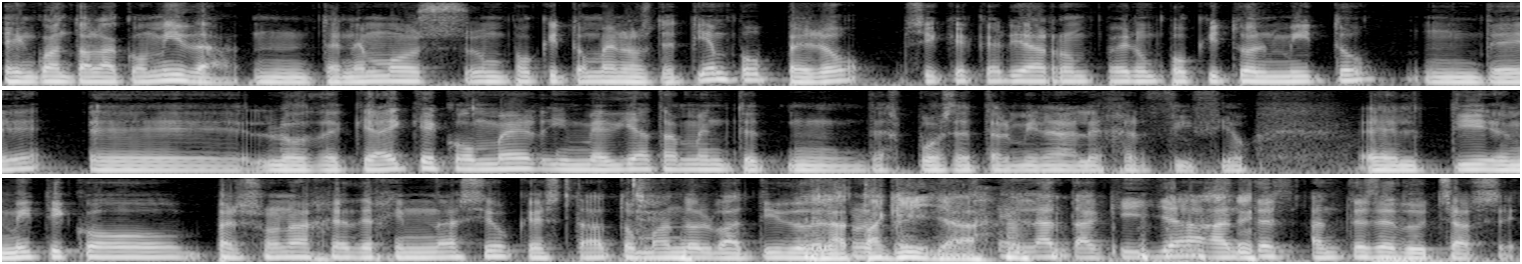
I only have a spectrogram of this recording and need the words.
En cuanto a la comida, mm, tenemos un poquito menos de tiempo, pero sí que quería romper un poquito el mito de eh, lo de que hay que comer inmediatamente mm, después de terminar el ejercicio. El, el mítico personaje de gimnasio que está tomando el batido En de la taquilla. En la taquilla Sí. antes, antes de ducharse.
